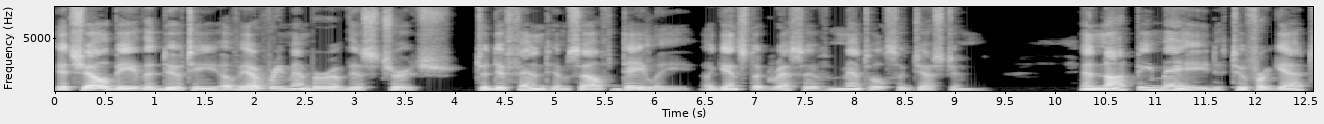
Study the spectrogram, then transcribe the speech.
It shall be the duty of every member of this church to defend himself daily against aggressive mental suggestion, and not be made to forget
